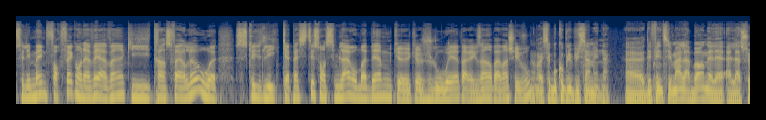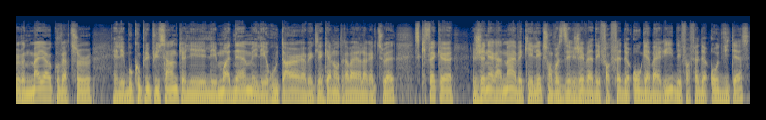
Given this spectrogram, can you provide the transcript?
c'est les mêmes forfaits qu'on avait avant qui transfèrent là ou est-ce que les capacités sont similaires au modem que, que je louais, par exemple, avant chez vous? Oui, c'est beaucoup plus puissant maintenant. Euh, définitivement, la borne, elle, elle, assure une meilleure couverture. Elle est beaucoup plus puissante que les, les modems et les routeurs avec lesquels on travaille à l'heure actuelle. Ce qui fait que généralement, avec Elix, on va se diriger vers des forfaits de haut gabarit, des forfaits de haute vitesse,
